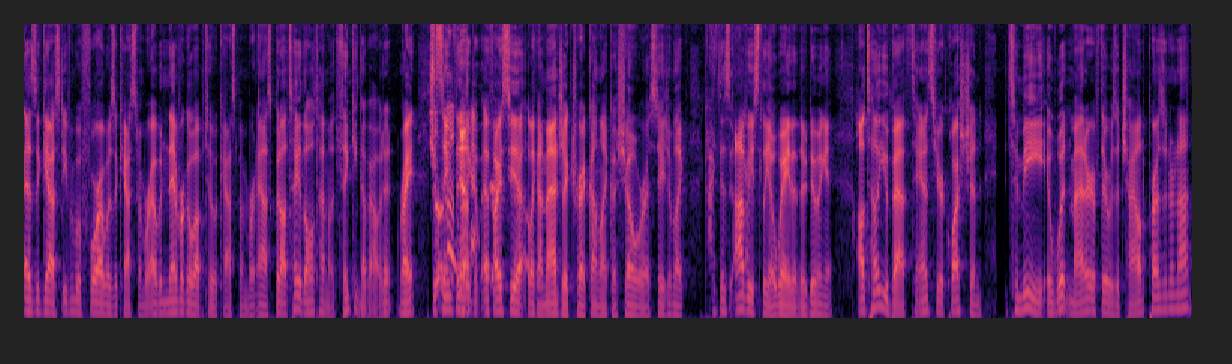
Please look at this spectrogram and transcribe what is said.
as a guest, even before I was a cast member. I would never go up to a cast member and ask. But I'll tell you, the whole time I'm thinking about it, right? Sure. The same thing. yeah. Like if, if I see a, like a magic trick on like a show or a stage, I'm like, God, there's obviously a way that they're doing it. I'll tell you, Beth, to answer your question. To me, it wouldn't matter if there was a child present or not.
